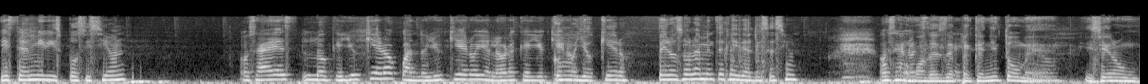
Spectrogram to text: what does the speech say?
esté a mi disposición O sea, es lo que yo quiero, cuando yo quiero y a la hora que yo quiero. como yo quiero. Pero solamente es la idealización. O sea, no Como desde pequeñito me No. hicieron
